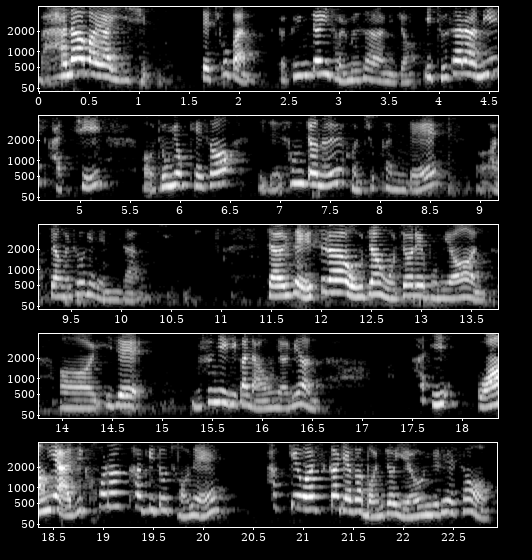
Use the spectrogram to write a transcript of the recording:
많아봐야 20대 초반 그러니까 굉장히 젊은 사람이죠. 이 두 사람이 같이 어, 동역해서 이제 성전을 건축하는데 어, 앞장을 서게 됩니다. 자, 그래서 에스라 5장 5절에 보면 어, 이제 무슨 얘기가 나오냐면 이 왕이 아직 허락하기도 전에 학계와 스가랴가 먼저 예언을 해서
